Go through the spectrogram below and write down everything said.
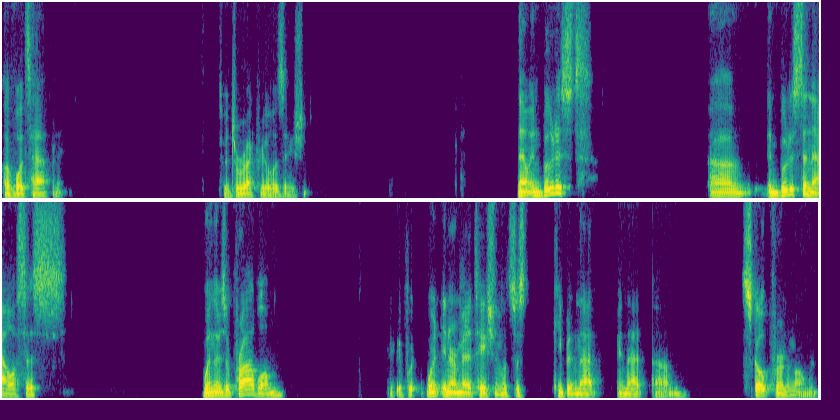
of what's happening to a direct realization now in buddhist uh, in buddhist analysis when there's a problem if we, in our meditation let's just keep it in that in that um, scope for the moment.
